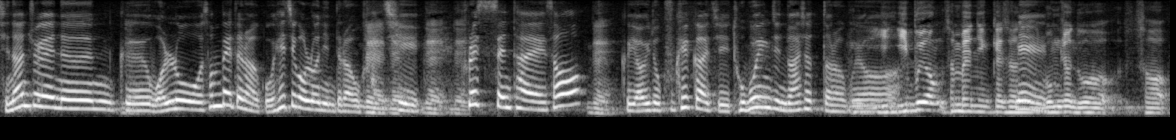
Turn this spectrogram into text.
지난주에는 그 원로 선배들하고 해직 언론인들하고 네, 같이 네, 네, 네. 프레스 센터에서 네. 그 여의도 국회까지 도보 행진도 하셨더라고요. 이, 이부영 선배님께서는 네. 몸져 누워서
